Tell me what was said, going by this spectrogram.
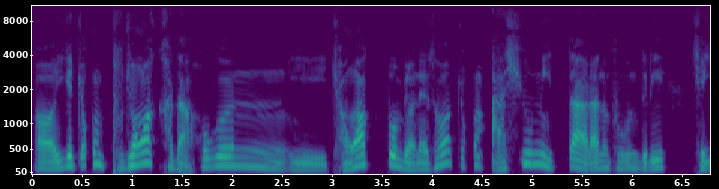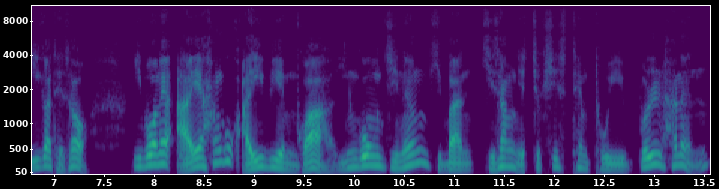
어, 이게 조금 부정확하다 혹은 이 정확도 면에서 조금 아쉬움이 있다라는 부분들이 제기가 돼서 이번에 아예 한국 IBM과 인공지능 기반 기상 예측 시스템 도입을 하는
